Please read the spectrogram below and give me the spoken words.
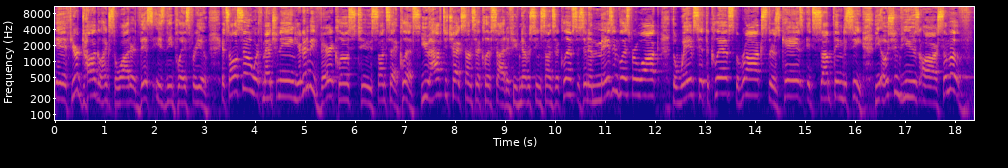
If your dog likes the water, this is the place for you. It's also worth mentioning you're going to be very close to Sunset Cliffs. You have to check Sunset Cliffs Cliffside if you've never seen Sunset Cliffs. It's an amazing place for a walk. The waves hit the cliffs, the rocks, there's caves. It's something to see. The ocean views are some of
